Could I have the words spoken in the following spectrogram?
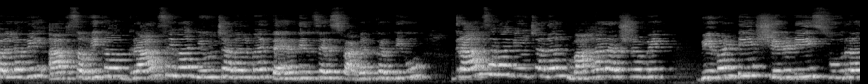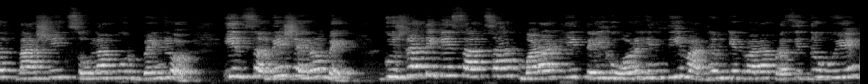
पल्लवी आप सभी का ग्राम सेवा न्यूज चैनल में तहे दिल से स्वागत करती हूँ। ग्राम सेवा न्यूज चैनल महाराष्ट्र में भिवंडी शिरडी सूरत नासिक सोलापुर बेंगलोर इन सभी शहरों में गुजराती के साथ साथ मराठी तेलुगु और हिंदी माध्यम के द्वारा प्रसिद्ध हुए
